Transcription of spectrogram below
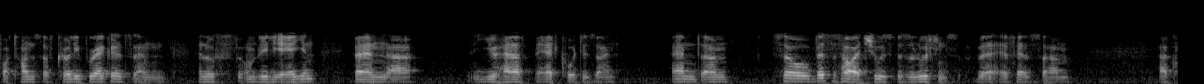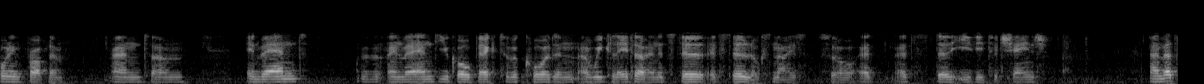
four tons of curly brackets and it looks completely alien then uh, you have bad code design. And um, so this is how I choose the solutions if there's um, a coding problem. And um, in the end, in the end, you go back to the code in a week later, and it still it still looks nice. So it, it's still easy to change. And that's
